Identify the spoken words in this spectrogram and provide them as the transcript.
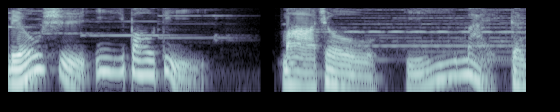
刘氏衣包地。马周一脉根，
